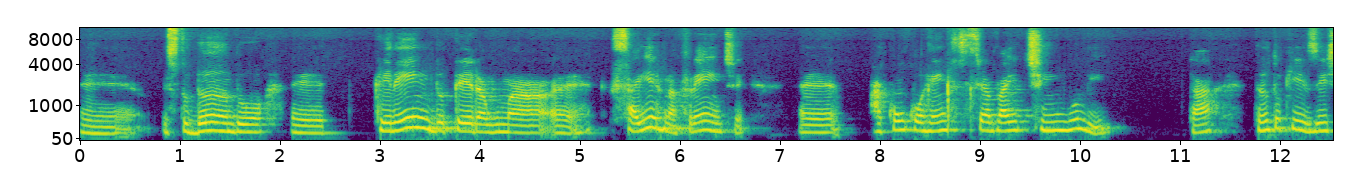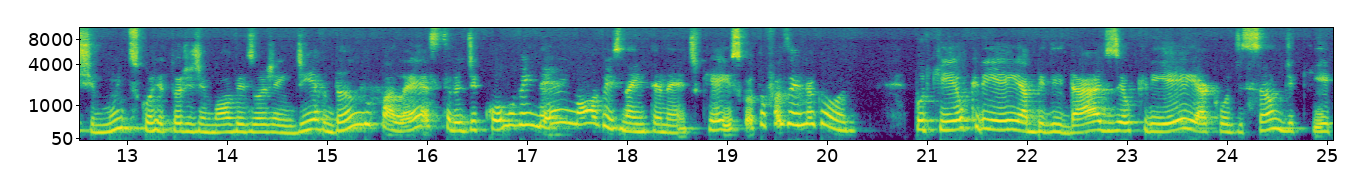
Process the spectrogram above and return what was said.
é, estudando, é, querendo ter alguma, é, sair na frente, é, a concorrência vai te engolir, tá? Tanto que existe muitos corretores de imóveis hoje em dia dando palestra de como vender imóveis na internet, que é isso que eu estou fazendo agora porque eu criei habilidades, eu criei a condição de que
